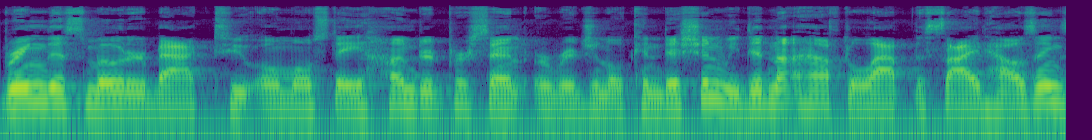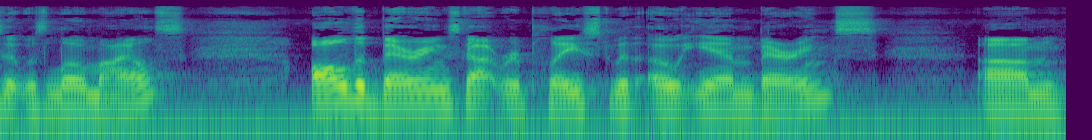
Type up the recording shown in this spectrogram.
bring this motor back to almost a 100% original condition. We did not have to lap the side housings, it was low miles. All the bearings got replaced with OEM bearings. Um,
